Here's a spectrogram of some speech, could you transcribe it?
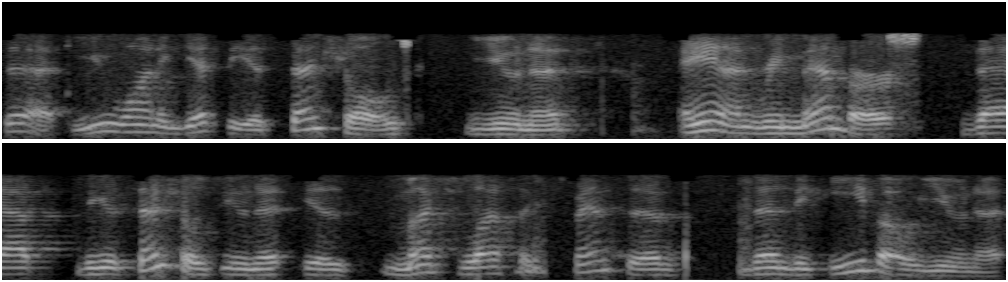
sit, you want to get the essentials unit and remember that the essentials unit is much less expensive than the Evo unit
